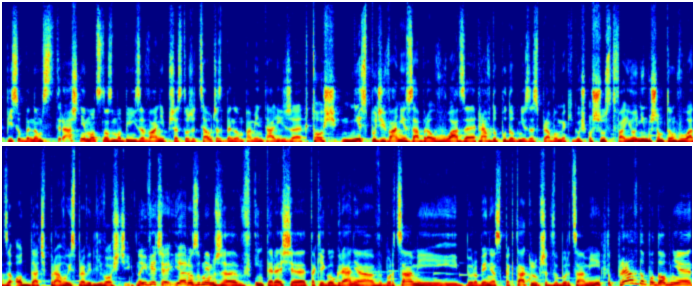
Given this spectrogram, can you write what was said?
PiSu będą strasznie mocno zmobilizowani przez to, że cały czas będą pamiętali, że ktoś niespodziewanie zabrał władzę, prawdopodobnie ze sprawą jakiegoś oszustwa i oni muszą tą władzę oddać Prawu i Sprawiedliwości. No i wiecie, ja rozumiem, że w interesie takiego grania wyborcami i robienia spektaklu przed wyborcami, to prawdopodobnie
